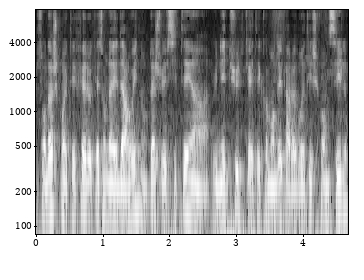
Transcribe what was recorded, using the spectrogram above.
sondages qui ont été faits à l'occasion de l'année Darwin. Donc là, je vais citer un- une étude qui a été commandée par le British Council,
